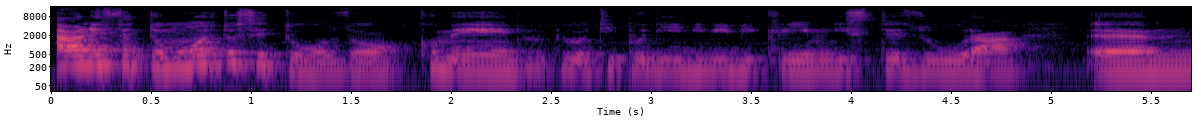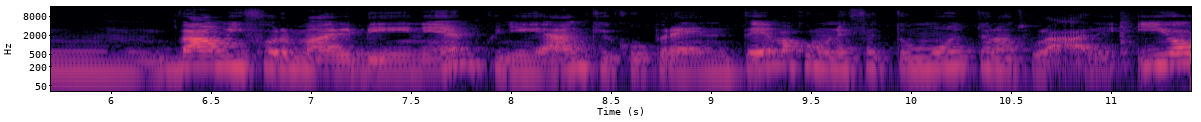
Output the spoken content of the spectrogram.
ha un effetto molto setoso come proprio tipo di, di BB cream, di stesura, ehm, va a uniformare bene, quindi è anche coprente, ma con un effetto molto naturale. Io,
